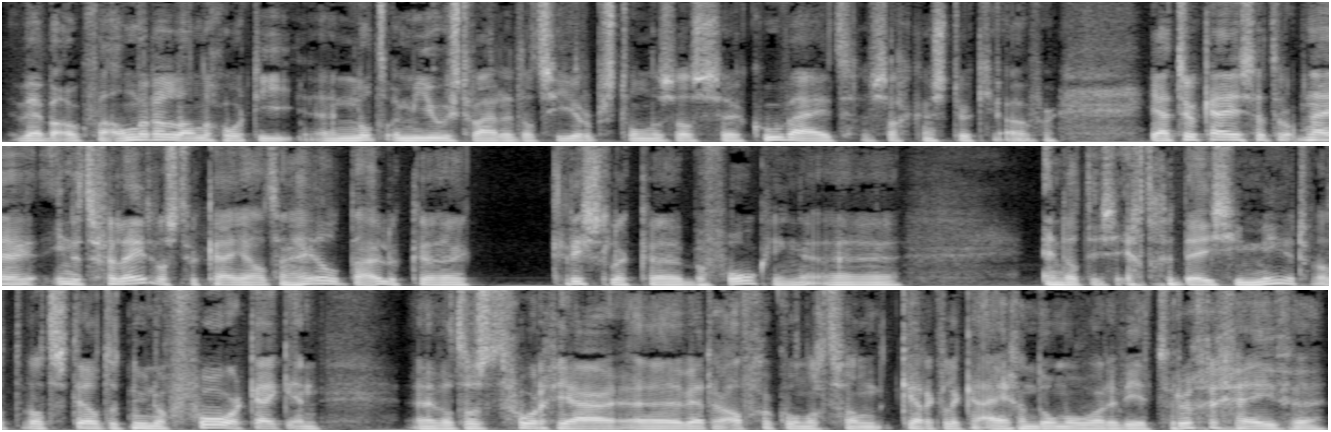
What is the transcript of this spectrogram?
we hebben ook van andere landen gehoord die uh, not amused waren... dat ze hierop stonden, zoals uh, Kuwait. Daar zag ik een stukje over. Ja, Turkije staat erop. Nou ja, in het verleden was Turkije had een heel duidelijke christelijke bevolking... En dat is echt gedecimeerd. Wat, wat stelt het nu nog voor? Kijk, en uh, wat was het vorig jaar uh, werd er afgekondigd van kerkelijke eigendommen worden weer teruggegeven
